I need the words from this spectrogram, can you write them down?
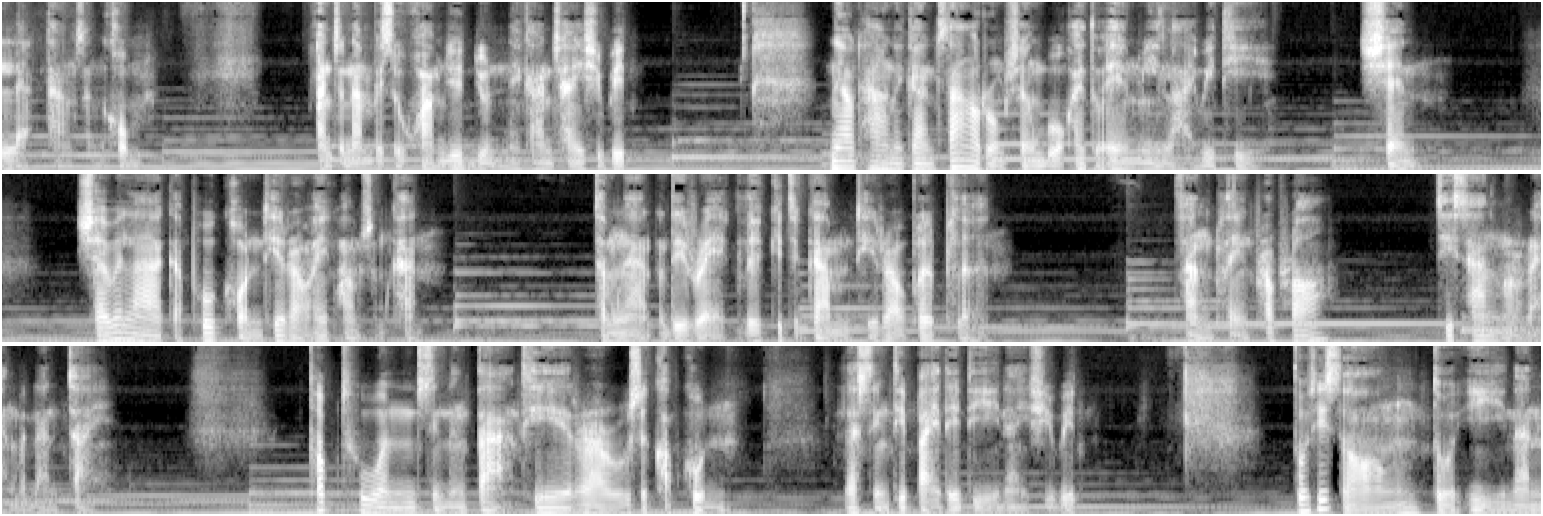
และทางสังคม อันจะนำไปสู่ความยืดหยุ่นในการใช้ชีวิต แนวทางในการสร้างอารมณ์เชิงบวกให้ตัวเองมีหลายวิธี เช่น ใช้เวลากับผู้คนที่เราให้ความสำคัญทำงานอดิเรกหรือกิจกรรมที่เราเพลิดเพลิน ฟังเพลงเพราะๆที่สร้างแรงบันดาลใจ ทบทวนสิ่งต่างๆที่เรารู้สึกขอบคุณ และสิ่งที่ไปได้ดีในชีวิต ตัวที่สองตัว E นั้น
